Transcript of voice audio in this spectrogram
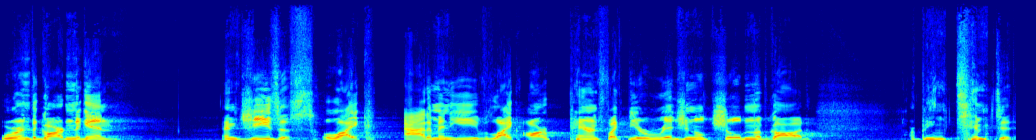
We're in the garden again. And Jesus, like Adam and Eve, like our parents, like the original children of God, are being tempted.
